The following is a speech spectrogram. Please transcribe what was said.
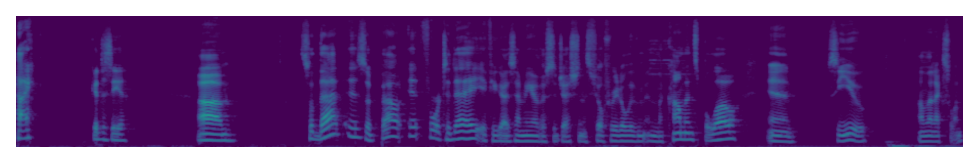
Hi. Good to see you. Um, so that is about it for today. If you guys have any other suggestions, feel free to leave them in the comments below and see you on the next one.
